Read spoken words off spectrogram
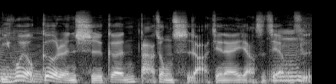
你会有个人池跟大众池啊，简单来讲是这样子。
